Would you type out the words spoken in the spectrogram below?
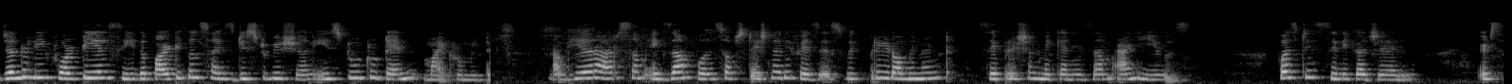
Generally for TLC the particle size distribution is 2 to 10 micrometer. Now here are some examples of stationary phases with predominant separation mechanism and use. First is silica gel. Its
